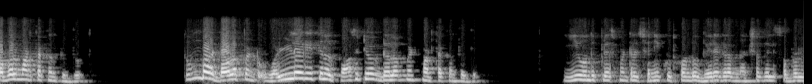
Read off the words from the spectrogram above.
ಡಬಲ್ ಮಾಡ್ತಕ್ಕಂಥದ್ದು. ತುಂಬಾ ಡೆವಲಪ್ಮೆಂಟ್ ಒಳ್ಳೆ ರೀತಿಯಲ್ಲಿ ಪಾಸಿಟಿವ್ ಆಗಿ ಡೆವಲಪ್ಮೆಂಟ್ ಮಾಡ್ತಕ್ಕಂಥದ್ದು. ಈ ಒಂದು ಪ್ಲೇಸ್ಮೆಂಟ್ ಅಲ್ಲಿ ಶನಿ ಕೂತ್ಕೊಂಡು ಬೇರೆ ಗ್ರಹ ನಕ್ಷತ್ರದಲ್ಲಿ ಸಬಲ್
